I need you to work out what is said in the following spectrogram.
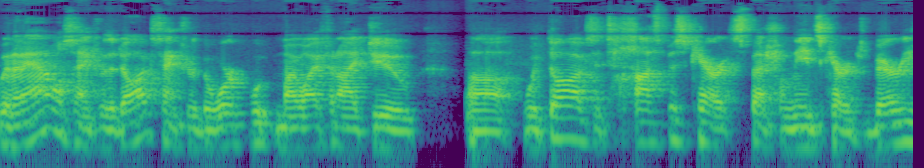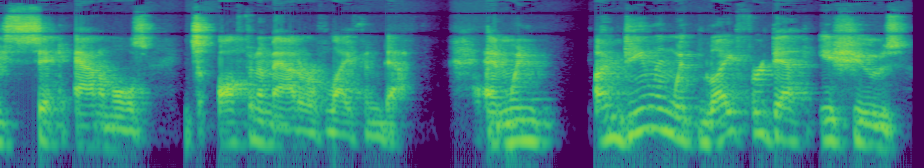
with an animal sanctuary, the dog sanctuary, the work my wife and I do uh, with dogs, it's hospice care, it's special needs care, it's very sick animals. It's often a matter of life and death. And when I'm dealing with life or death issues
